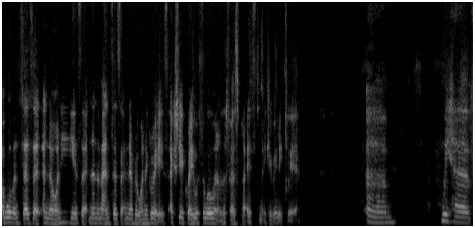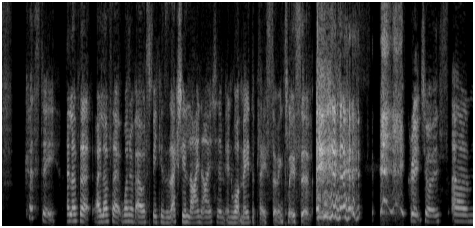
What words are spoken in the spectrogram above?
a woman says it and no one hears it, and then the man says it and everyone agrees. Actually, agree with the woman in the first place to make it really clear. Um, we have Kirstie. I love that. I love that one of our speakers is actually a line item in what made the place so inclusive. Great choice. Um,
